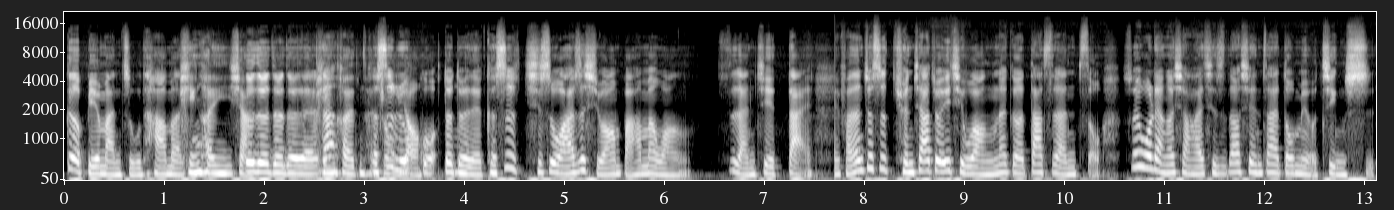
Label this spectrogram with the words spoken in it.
个别满足他们。平衡一下。对对对对对，平衡可是很重要如果对对对，可是其实我还是喜欢把他们往自然界带，反正就是全家就一起往那个大自然走。所以我两个小孩其实到现在都没有近视。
